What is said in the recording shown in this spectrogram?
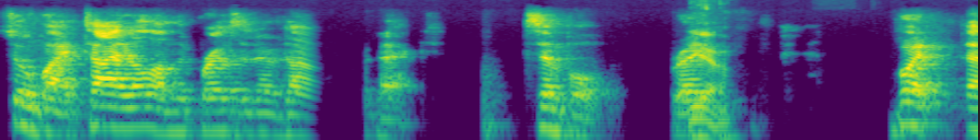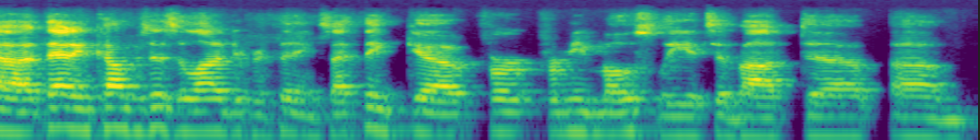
So by title, I'm the president of Dynapac. Simple, right? Yeah. But uh, that encompasses a lot of different things. I think uh, for for me, mostly it's about uh, um,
